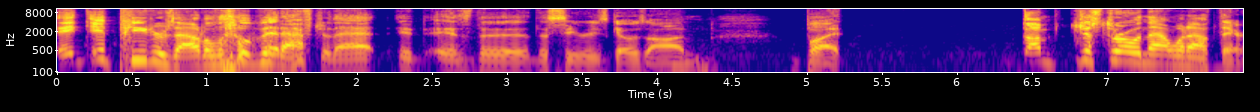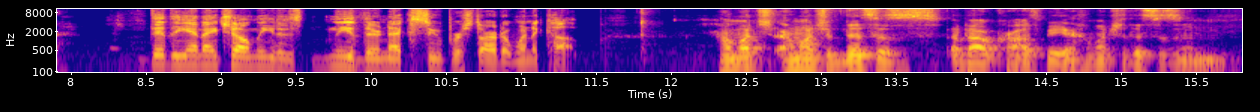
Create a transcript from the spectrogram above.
it, it peters out a little bit after that it, as the, the series goes on. But I'm just throwing that one out there. Did the NHL need, a, need their next superstar to win a cup? How much how much of this is about Crosby and how much of this is an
